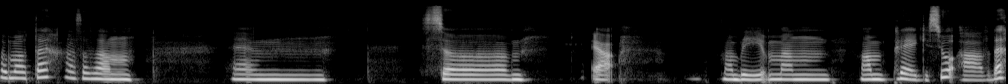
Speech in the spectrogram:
på en måte. Altså sånn Så ja. Man blir Man, man preges jo av det.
